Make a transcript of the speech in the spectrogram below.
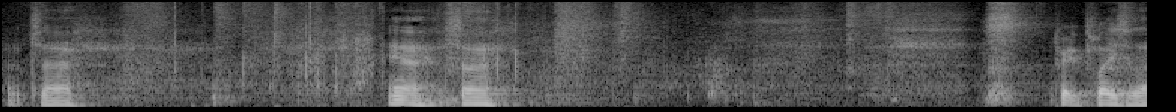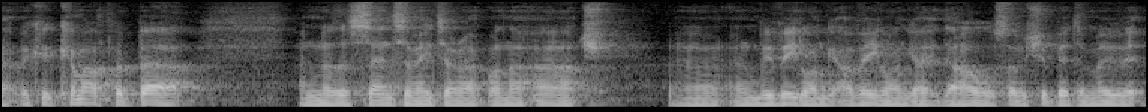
But uh, yeah, so pretty pleased with that. We could come up about another centimetre up on that arch, uh, and we've elongated, I've elongated the hole, so we should be able to move it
